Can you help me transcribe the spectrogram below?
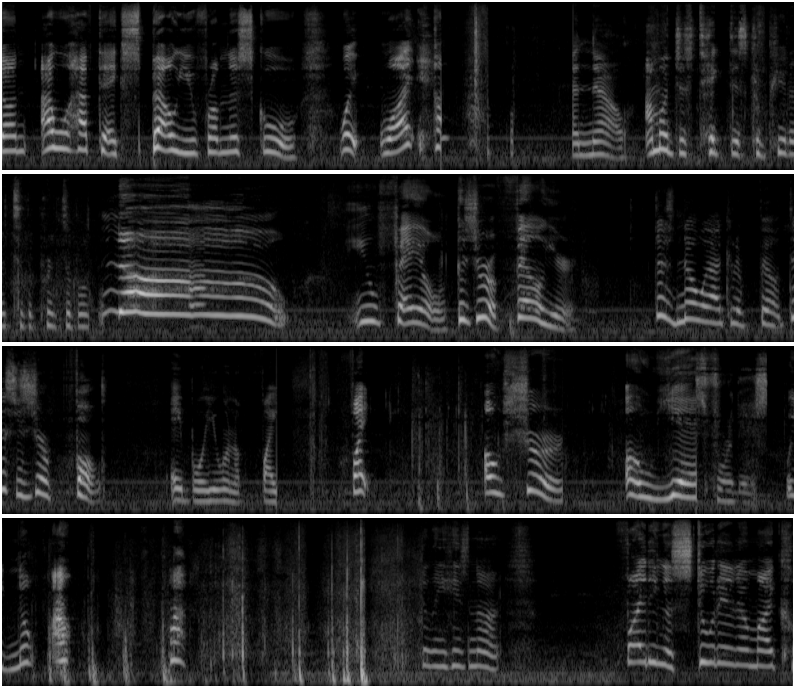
done, I will have to expel you from the school. Wait, what? And now, I'm gonna just take this computer to the principal. No! You fail, because you're a failure. There's no way I could have failed. This is your fault. Hey, boy, you wanna fight? Fight? Oh, sure. Oh, yes, for this. Wait, no. Ah! Ah! Really, he's not fighting a student in my class.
